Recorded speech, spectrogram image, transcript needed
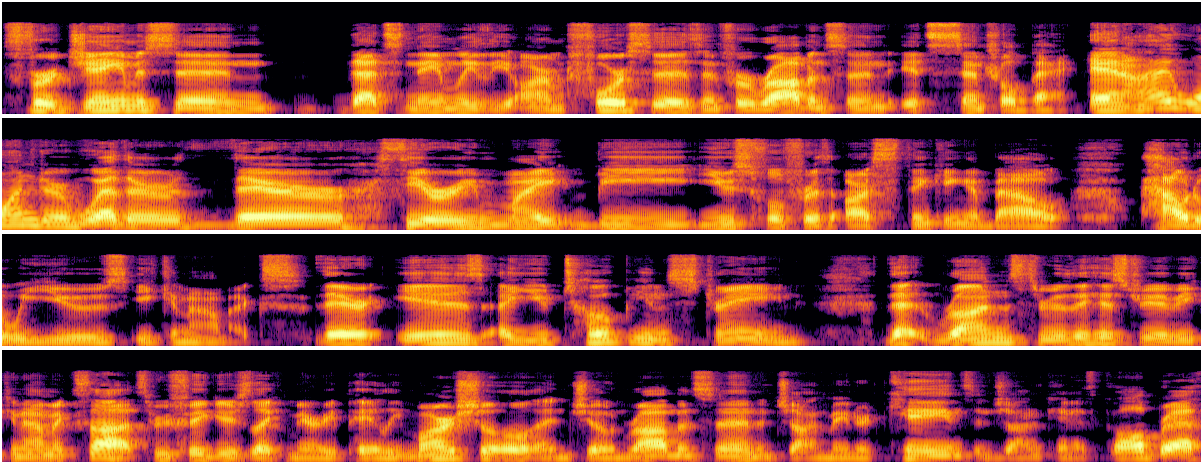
For Jameson, that's namely the armed forces, and for Robinson, it's central bank. And I wonder whether their theory might be useful for us thinking about how do we use economics. There is a utopian strain that runs through the history of economic thought through figures like Mary Paley Marshall and Joan Robinson and John Maynard Keynes and John Kenneth Galbraith,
